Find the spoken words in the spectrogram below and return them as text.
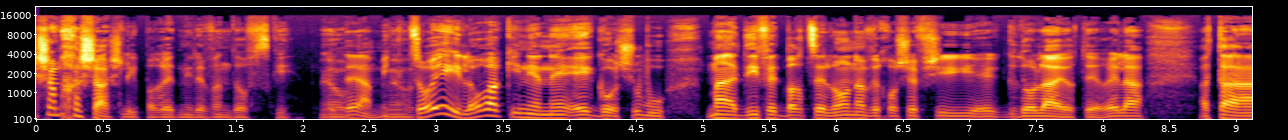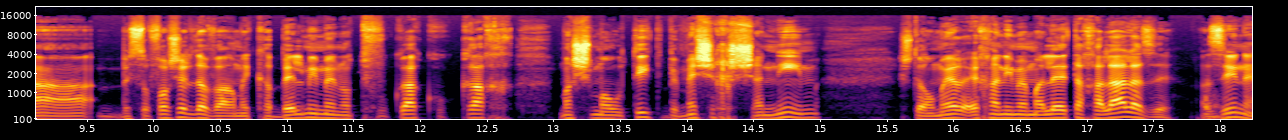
שם חשש להיפרד מלבנדובסקי. אתה מאוד, יודע, מאוד. מקצועי, לא רק ענייני אגו שהוא מעדיף את ברצלונה וחושב שהיא אה, גדולה יותר, אלא אתה בסופו של דבר מקבל ממנו תפוקה כל כך משמעותית במשך שנים, שאתה אומר, איך אני ממלא את החלל הזה? אז הנה,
